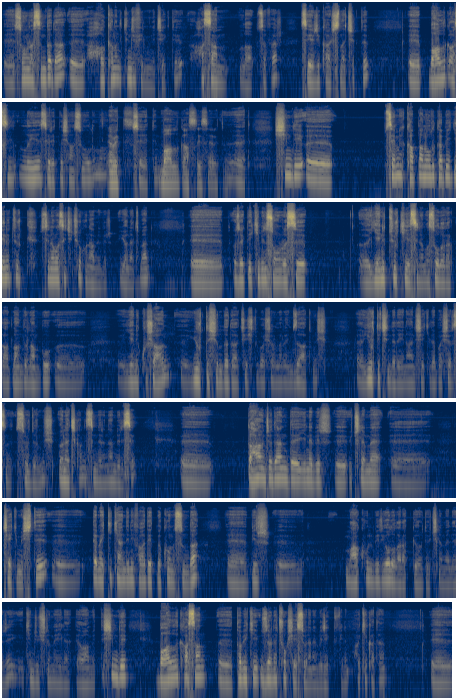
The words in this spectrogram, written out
E, sonrasında da e, Halkan'ın ikinci filmini çekti. Hasan'la bu sefer seyirci karşısına çıktı. E, Bağlılık Aslı'yı seyretme şansın oldu mu? Evet, Seyrettin. Bağlılık Aslı'yı seyrettim. Evet. Şimdi e, Semih Kaplanoğlu tabii yeni Türk sineması için çok önemli bir yönetmen. E, özellikle 2000 sonrası yeni Türkiye sineması olarak da adlandırılan bu e, yeni kuşağın e, yurt dışında da çeşitli başarılara imza atmış. E, yurt içinde de yine aynı şekilde başarısını sürdürmüş öne çıkan isimlerinden birisi. E, daha önceden de yine bir e, üçleme e, çekmişti. E, demek ki kendini ifade etme konusunda e, bir e, makul bir yol olarak gördü üçlemeleri. İkinci üçlemeyle devam etti. Şimdi Bağlılık Hasan e, tabii ki üzerine çok şey söylenebilecek bir film hakikaten. E,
